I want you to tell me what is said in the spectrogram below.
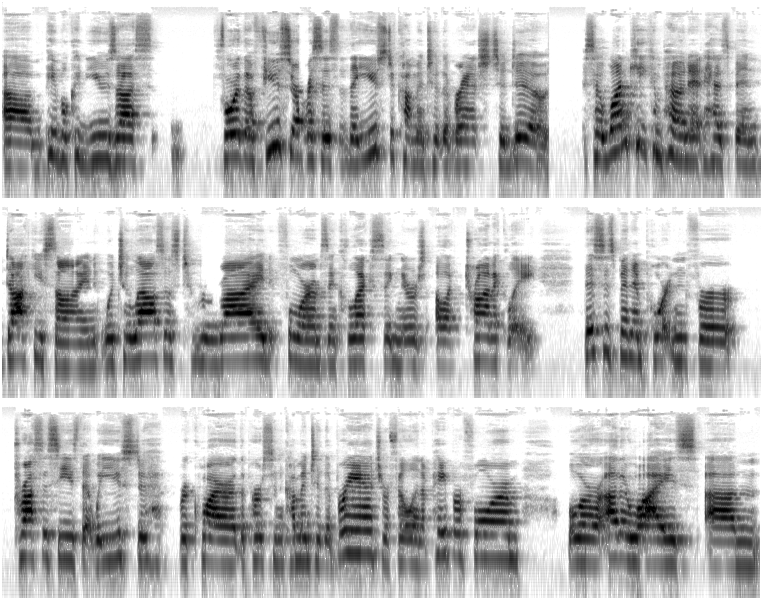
um, people could use us for the few services that they used to come into the branch to do so one key component has been DocuSign, which allows us to provide forms and collect signatures electronically. This has been important for processes that we used to require the person come into the branch or fill in a paper form or otherwise um,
